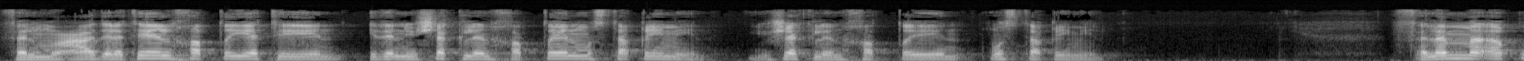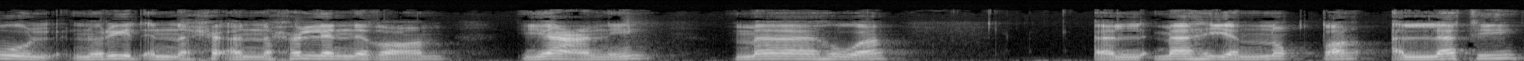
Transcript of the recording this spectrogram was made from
فالمعادلتين الخطيتين اذا يشكلن خطين مستقيمين. يشكلن خطين مستقيمين. فلما أقول نريد أن نحل النظام يعني ما هو ما هي النقطة التي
